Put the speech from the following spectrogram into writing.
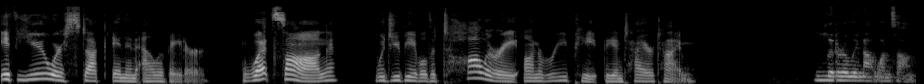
If you were stuck in an elevator, what song would you be able to tolerate on repeat the entire time? Literally not one song.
